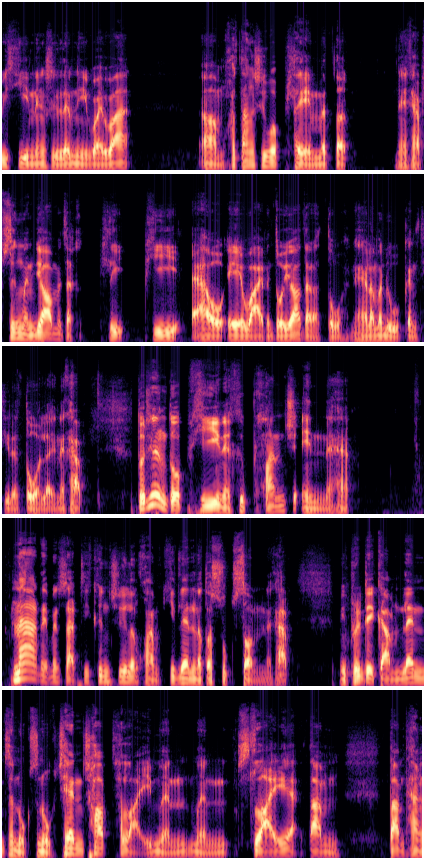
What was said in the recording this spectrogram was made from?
วิธีหนังสือเล่มนี้ไว้ว่าเขาตั้งชื่อว่า play method นะครับซึ่งมันย่อมาจาก P L A Y เป็นตัวย่อแต่ละตัวนะฮะเรามาดูกันทีละตัวเลยนะครับ ตัวที่หนึ่งตัว P เนี่ยคือ plunge in นะฮะ นาคเนี่ยเป็นสัตว์ที่ขึ้นชื่อเรื่องความคิดเล่นแล้วก็สุกสนนะครับ มีพฤติกรรมเล่นสนุกสนุกเช่น ชอบถลายเหมือนเหมือนสไลด์อะตามตามทาง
